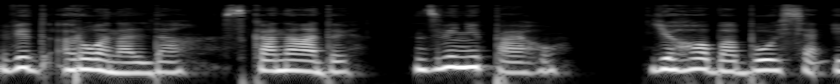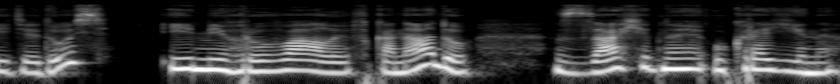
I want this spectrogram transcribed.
від Рональда з Канади, з Вінніпегу. Його бабуся і дідусь іммігрували в Канаду з Західної України.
